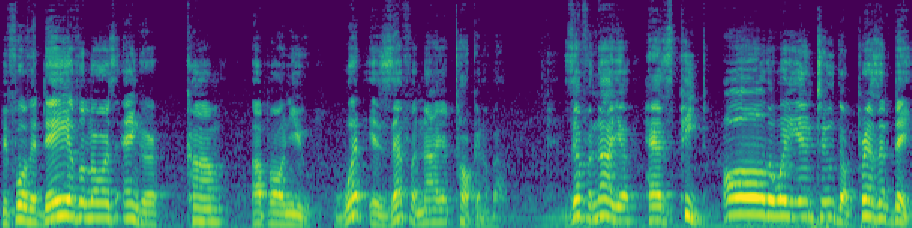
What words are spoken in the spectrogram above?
before the day of the Lord's anger come upon you. What is Zephaniah talking about? Zephaniah has peeped all the way into the present day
